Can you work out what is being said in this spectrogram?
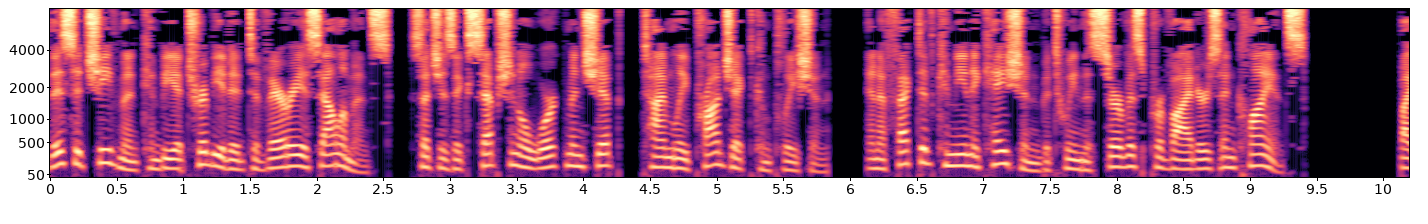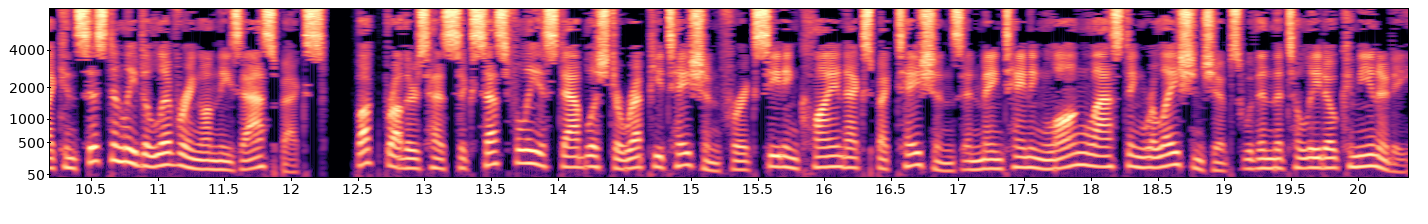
This achievement can be attributed to various elements, such as exceptional workmanship, timely project completion, and effective communication between the service providers and clients. By consistently delivering on these aspects, Buck Brothers has successfully established a reputation for exceeding client expectations and maintaining long lasting relationships within the Toledo community.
